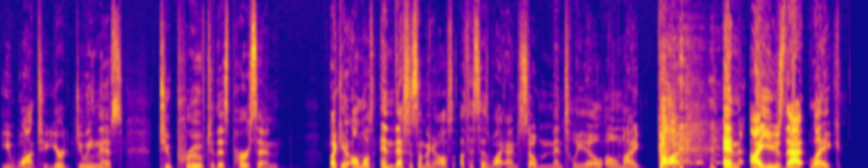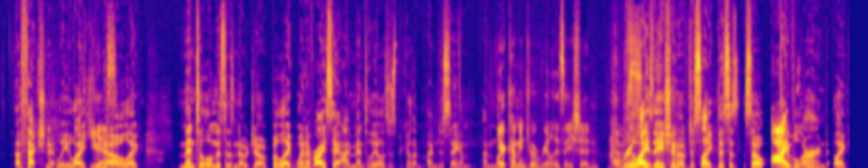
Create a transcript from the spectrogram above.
you want to. You're doing this to prove to this person. Like it almost and this is something else. uh, This is why I'm so mentally ill. Oh my god. and I use that like affectionately, like you Yes. know, like mental illness is no joke. But like whenever I say I'm mentally ill, it's just because I'm I'm just saying I'm I'm You're coming to a realization. of- realization of just like this is so I've learned like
